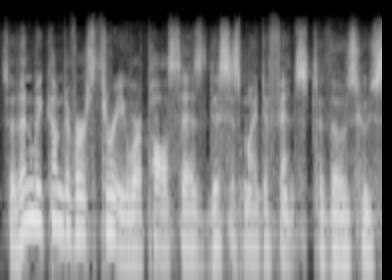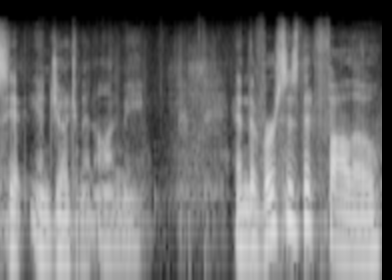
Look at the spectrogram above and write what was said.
So then we come to verse 3, where Paul says, This is my defense to those who sit in judgment on me. And the verses that follow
